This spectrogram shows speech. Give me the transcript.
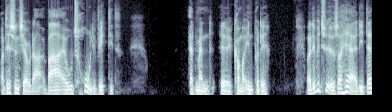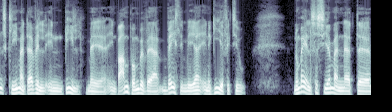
Og det synes jeg jo der bare er utrolig vigtigt, at man øh, kommer ind på det. Og det betyder jo så her, at i dansk klima, der vil en bil med en varmepumpe være væsentligt mere energieffektiv. Normalt så siger man, at, øh,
